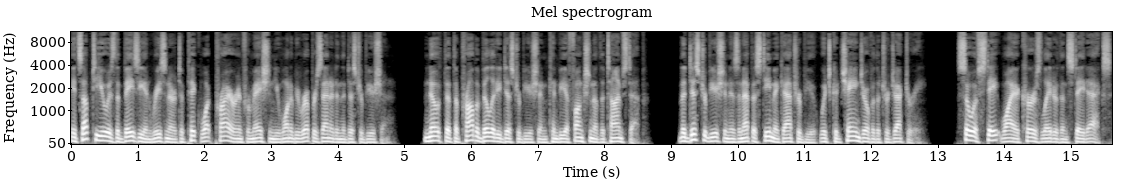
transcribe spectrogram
it's up to you as the Bayesian reasoner to pick what prior information you want to be represented in the distribution. Note that the probability distribution can be a function of the time step. The distribution is an epistemic attribute which could change over the trajectory. So if state y occurs later than state x,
